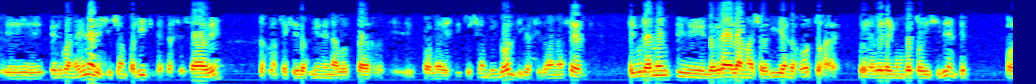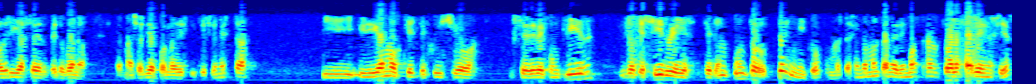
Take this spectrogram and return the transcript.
eh, pero bueno, hay una decisión política, ya se sabe, los consejeros vienen a votar eh, por la destitución del gol y así lo van a hacer. Seguramente lograr la mayoría en los votos, ah, puede haber algún voto disidente, podría ser, pero bueno, la mayoría por la destitución está. Y digamos que este juicio se debe cumplir. Lo que sirve es, desde un punto técnico, como está haciendo Montaner, demostrar todas las falencias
